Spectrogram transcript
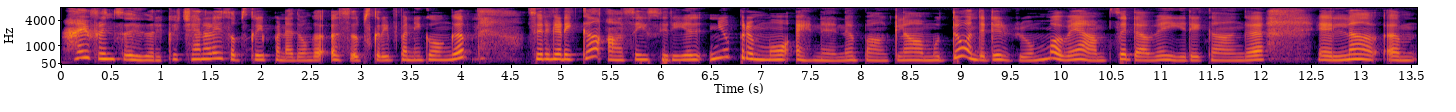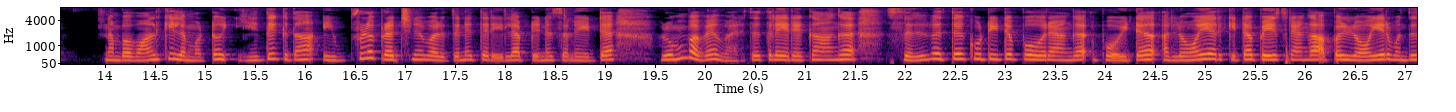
ஹாய் ஃப்ரெண்ட்ஸ் இது வரைக்கும் சேனலை சப்ஸ்கிரைப் பண்ணாதவங்க சப்ஸ்கிரைப் பண்ணிக்கோங்க. சிறுகடிக்க ஆசை சீரியல் நியூ ப்ரமோ என்னென்னு பார்க்கலாம். முத்து வந்துட்டு ரொம்பவே அப்செட்டாகவே இருக்காங்க. எல்லாம் நம்ம வாழ்க்கையில் மட்டும் எதுக்கு தான் இவ்வளோ பிரச்சனை வருதுன்னு தெரியல அப்படின்னு சொல்லிட்டு ரொம்பவே வருத்தத்தில் இருக்காங்க. செல்வத்தை கூட்டிகிட்டு போகிறாங்க போயிட்டு லாயர்கிட்ட பேசுகிறாங்க அப்போ லாயர் வந்து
